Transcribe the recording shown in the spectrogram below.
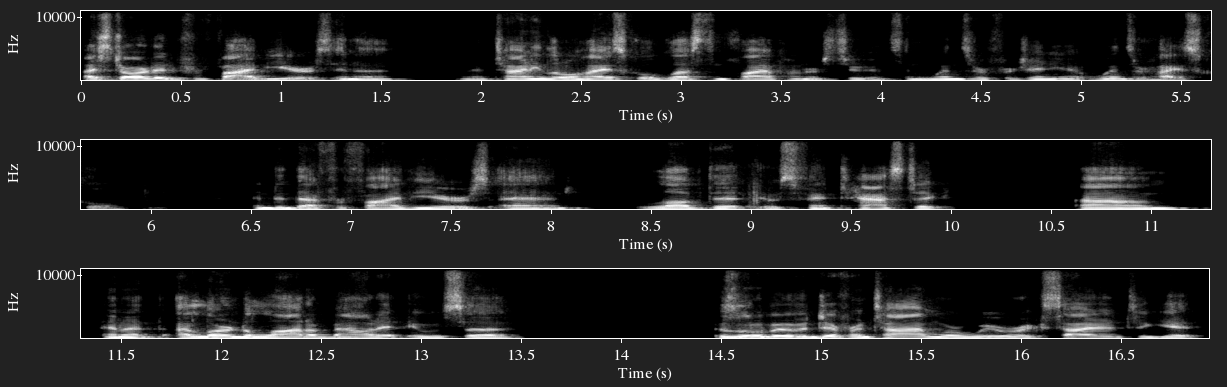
I started for five years in a in a tiny little high school of less than 500 students in Windsor, Virginia, at Windsor High School, and did that for five years. And loved it. It was fantastic. Um, and I, I, learned a lot about it. It was a it was a little bit of a different time where we were excited to get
